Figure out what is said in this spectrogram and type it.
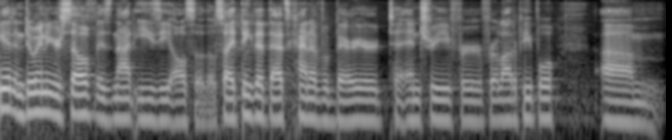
it and doing it yourself is not easy. Also though, so I think that that's kind of a barrier to entry for for a lot of people. Um,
